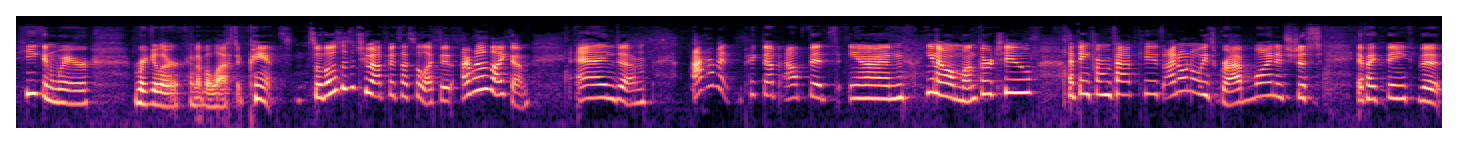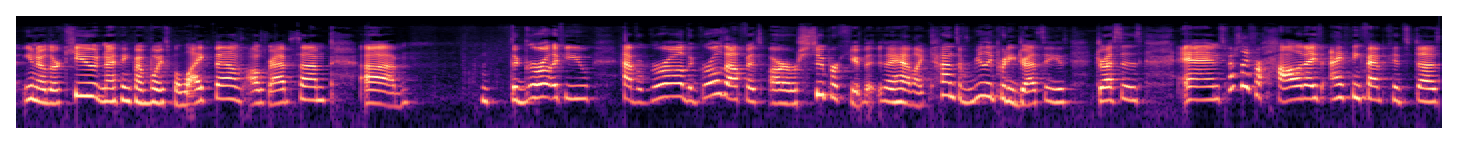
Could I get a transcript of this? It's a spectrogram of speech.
he can wear regular kind of elastic pants. So those are the two outfits I selected. I really like them. And um, I haven't picked up outfits in, you know, a month or two, I think, from Fab Kids. I don't always grab one. It's just if I think that, you know, they're cute and I think my boys will like them, I'll grab some. Um, the girl, if you have a girl, the girls' outfits are super cute. They have like tons of really pretty dresses, dresses, and especially for holidays, I think Fab Kids does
